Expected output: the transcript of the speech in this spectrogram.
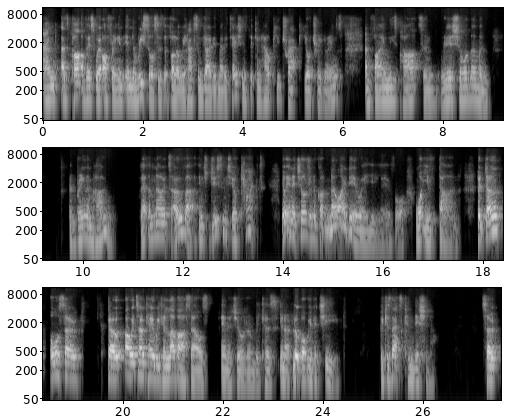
And as part of this, we're offering in, in the resources that follow, we have some guided meditations that can help you track your triggerings and find these parts and reassure them and and bring them home. Let them know it's over. Introduce them to your cat. Your inner children have got no idea where you live or what you've done. But don't also go, oh, it's okay, we can love ourselves, inner children, because, you know, look what we've achieved, because that's conditional. So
